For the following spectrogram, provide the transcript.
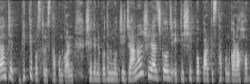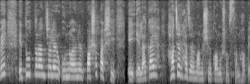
প্ল্যান্টের ভিত্তিপ্রস্তর স্থাপন করেন। সেখানে প্রধানমন্ত্রী জানান, সিরাজগঞ্জ একটি শিল্প পার্ক স্থাপন করা হবে। এতে উত্তরাঞ্চলের উন্নয়নের পাশাপাশি এই এলাকায় হাজার হাজার মানুষের কর্মসংস্থান হবে।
